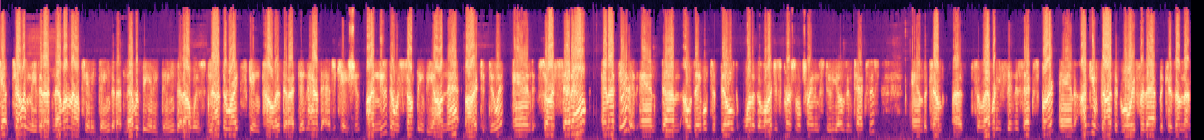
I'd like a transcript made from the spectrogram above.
kept telling me that I'd never amount to anything, that I'd never be anything, that I was not the right skin color, that I didn't have the education. I knew there was something beyond that, I to do it, and so I set out and I did it, and um, I was able to build one of the largest personal training studios in Texas and become a celebrity fitness expert. And I give God the glory for that because I'm not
